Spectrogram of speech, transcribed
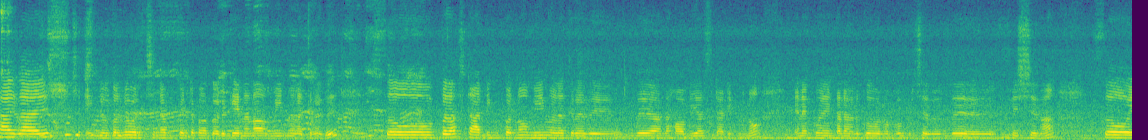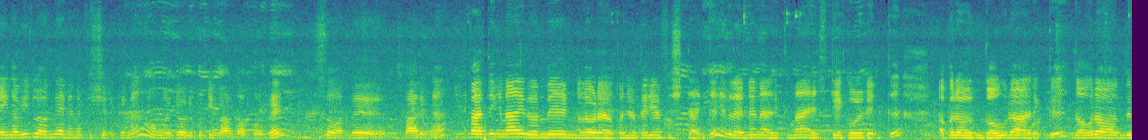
ஹாய் காய்ஸ் எங்களுக்கு வந்து ஒரு சின்ன கெட்ட பழக்கம் இருக்குது என்னென்னா மீன் வளர்க்குறது. ஸோ இப்போ தான் ஸ்டார்டிங் பண்ணோம். மீன் வளர்க்குறது வந்து அந்த ஹாபியாக ஸ்டார்டிங் பண்ணோம். எனக்கும் என் கணவருக்கும் ரொம்ப பிடிச்சது வந்து ஃபிஷ்ஷு தான். ஸோ எங்கள் வீட்டில் வந்து என்னென்ன ஃபிஷ் இருக்குன்னு உங்கள்கிட்ட ஒரு குட்டி vlog-ஆ போடுறேன். ஸோ வந்து பாருங்கள் பார்த்தீங்கன்னா இது வந்து எங்களோட கொஞ்சம் பெரிய ஃபிஷ் டேங்க்கு இதில் என்னென்ன இருக்குன்னா எஸ்கே கோல்டு இருக்குது அப்புறம் கௌரா இருக்குது கௌரா வந்து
